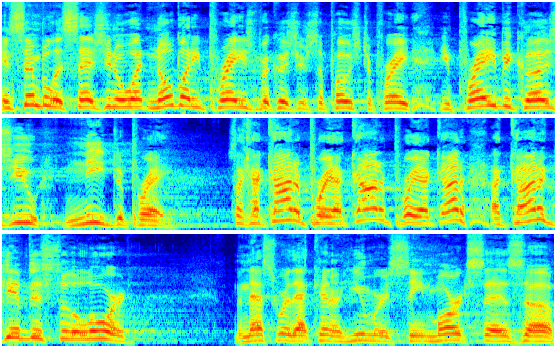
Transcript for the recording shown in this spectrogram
In simple, it says, you know what? Nobody prays because you're supposed to pray. You pray because you need to pray. It's like, I gotta pray, I gotta pray, I gotta, I gotta give this to the Lord. And that's where that kind of humor is seen. Mark says, uh,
